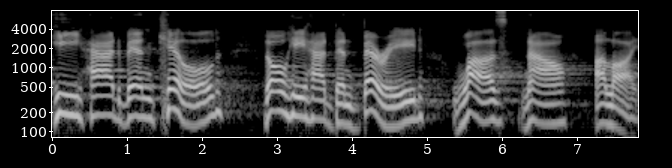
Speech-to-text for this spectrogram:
he had been killed, though he had been buried, was now alive.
